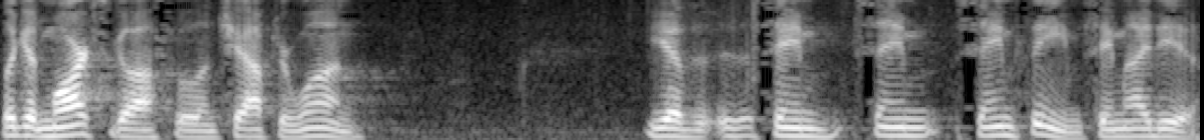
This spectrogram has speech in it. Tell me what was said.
Look at Mark's gospel in chapter 1. You have the same, same, same theme, same idea.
